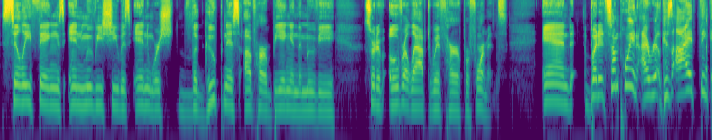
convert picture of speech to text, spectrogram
silly things in movies she was in where sh- the goopness of her being in the movie sort of overlapped with her performance. And but at some point I real because I think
